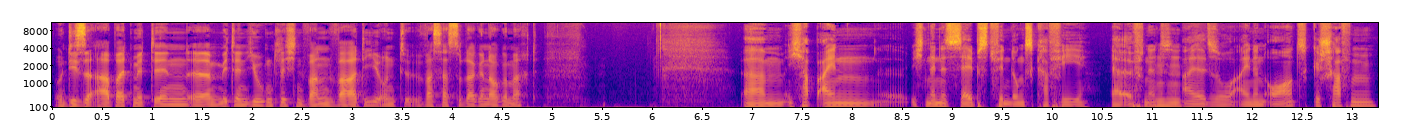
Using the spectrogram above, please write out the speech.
Und diese Arbeit mit den, äh, mit den Jugendlichen, wann war die und was hast du da genau gemacht? Ähm, ich habe ein, ich nenne es Selbstfindungscafé eröffnet, mhm. also einen Ort geschaffen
